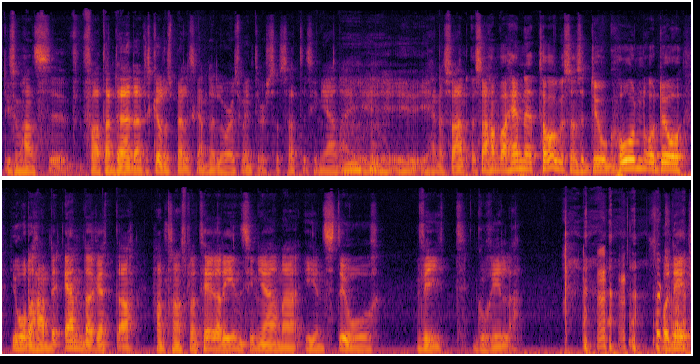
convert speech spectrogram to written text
liksom hans, för att han dödade skådespelerskan Dolores Winters och satte sin hjärna mm. i, mhm. i, i, henne. Så han, så han var henne ett tag och sen så dog hon och då gjorde han det enda rätta. Han transplanterade in sin hjärna i en stor vit gorilla. och det,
